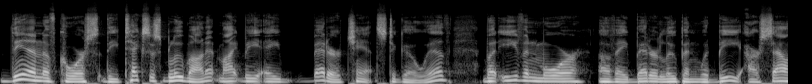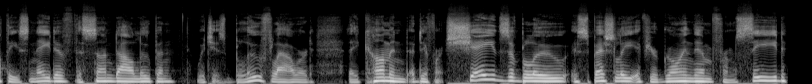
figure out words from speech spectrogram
Then, of course, the Texas bluebonnet might be a better chance to go with, but even more of a better lupin would be our southeast native, the sundial lupin, which is blue flowered. They come in different shades of blue, especially if you're growing them from seed.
